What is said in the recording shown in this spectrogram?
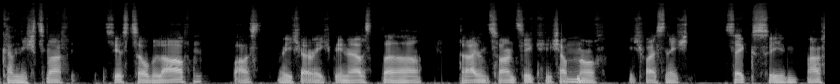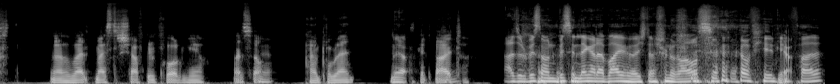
kann nichts machen. Es ist so gelaufen, passt. Ich, ich bin erst äh, 23, ich habe Mhm. noch, ich weiß nicht, sechs, sieben, acht äh, Weltmeisterschaften vor mir. Also Ja. kein Problem, Ja. es geht weiter. Also du bist noch ein bisschen länger dabei, höre ich da schon raus. Auf jeden Ja. Fall.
